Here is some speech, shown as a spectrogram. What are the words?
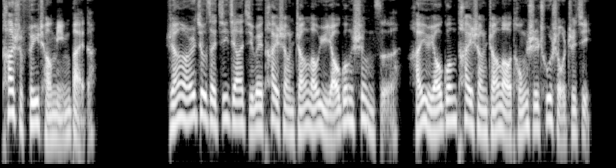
他是非常明白的。然而，就在姬家几位太上长老与瑶光圣子，还有瑶光太上长老同时出手之际，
